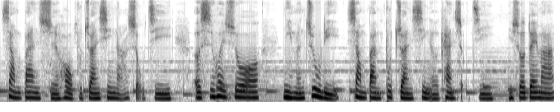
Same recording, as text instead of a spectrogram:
上班时候不专心拿手机，而是会说你们助理上班不专心而看手机。你说对吗？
